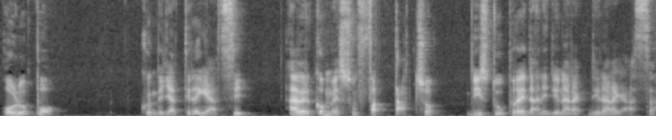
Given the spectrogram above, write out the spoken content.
o non può, con degli altri ragazzi, aver commesso un fattaccio di stupro ai danni di una, di una ragazza.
